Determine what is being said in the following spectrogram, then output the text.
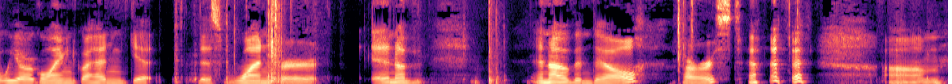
we are going to go ahead and get this one for in a in Ovendale first. um,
